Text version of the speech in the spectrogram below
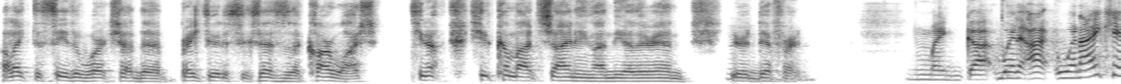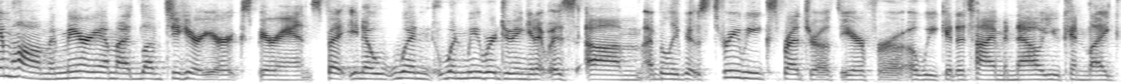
I like to see the workshop, the breakthrough to success is a car wash. You know, you come out shining on the other end. You're mm. different. Oh my God. When I when I came home and Miriam, I'd love to hear your experience. But you know, when when we were doing it, it was um, I believe it was three weeks spread throughout the year for a week at a time. And now you can like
